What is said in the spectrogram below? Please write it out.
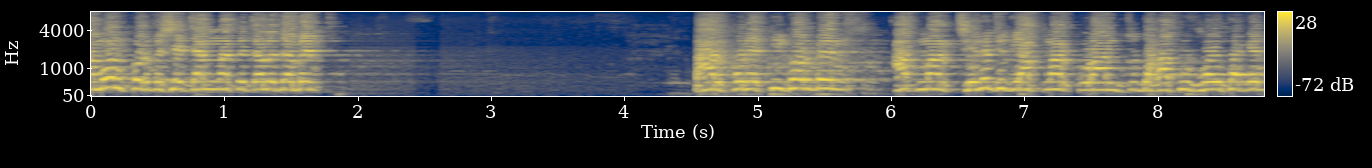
আমল করবে, সে জান্নাতে চলে যাবেন। তারপরে কি করবেন? আপনার ছেলে যদি আপনার কোরআন যদি হাফিজ হয়ে থাকেন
